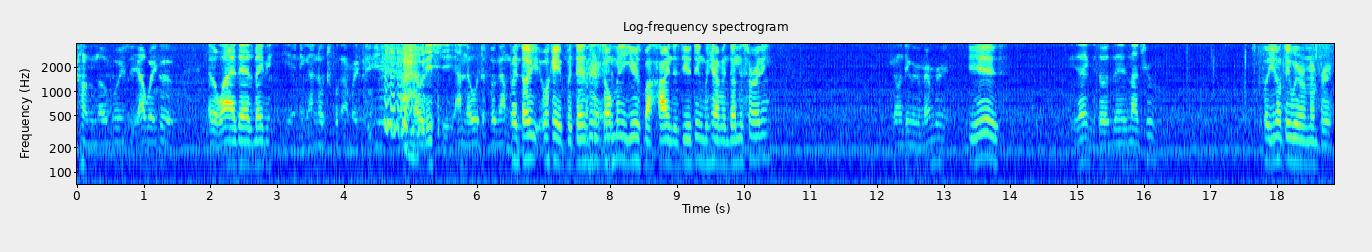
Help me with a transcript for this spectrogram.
I don't know bullshit. I wake up as a wise ass baby. Yeah, nigga, I know what the fuck I'm ready for. I know this shit. I know what the fuck I'm. But don't you, okay, but there's been so many years behind us. Do you think we haven't done this already? Don't think we remember it? Yes. Exactly. So then it's not true. So you don't think we remember it?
